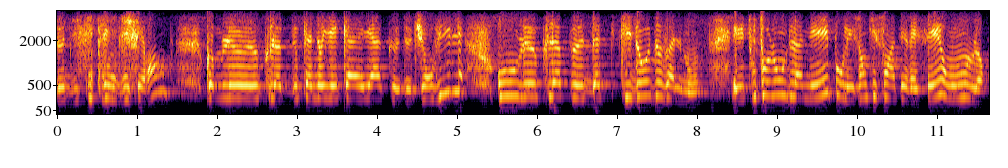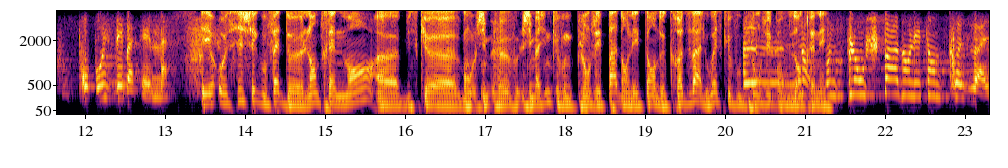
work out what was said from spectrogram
de disciplines différentes, comme le club de canoë-kayak de Thionville ou le club d'Aikido de Valmont. Et tout au long de l'année, pour les gens qui sont intéressés, on leur propose des baptêmes. Et aussi, je sais que vous faites de l'entraînement, euh, puisque bon, j'imagine que vous ne plongez pas dans les temps de Creutzval. Où est-ce que vous plongez pour vous entraîner on pas dans les temps de Creusval,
